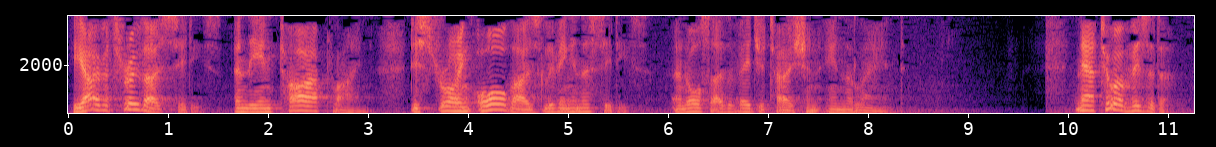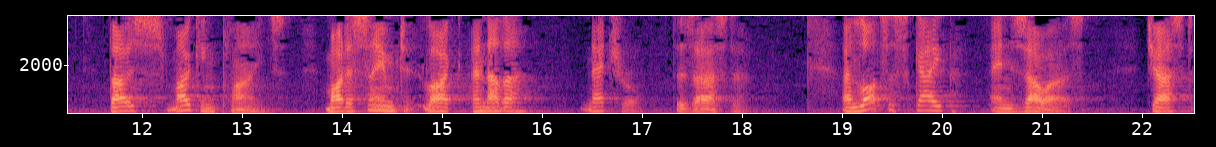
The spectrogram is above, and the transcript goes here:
He overthrew those cities and the entire plain, destroying all those living in the cities and also the vegetation in the land. Now, to a visitor, those smoking plains might have seemed like another natural disaster. And Lot's escape and Zoar's just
